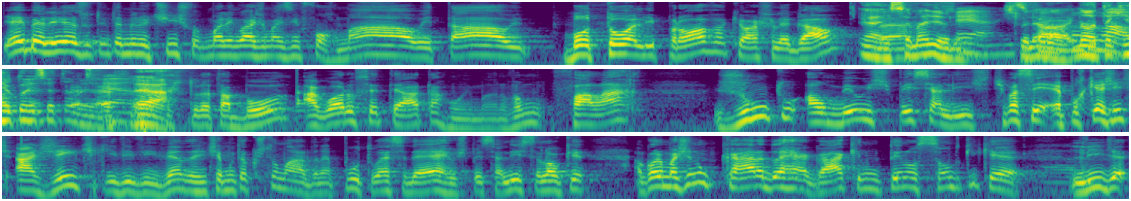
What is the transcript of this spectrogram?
E aí, beleza, o 30 minutinhos foi pra uma linguagem mais informal e tal, e botou ali prova, que eu acho legal. É, né? isso é maneiro. É, isso isso é legal. um Não, tem que alto. reconhecer também. É. Essa essa estrutura tá boa. Agora o CTA tá ruim, mano. Vamos falar junto ao meu especialista. Tipo assim, é porque a gente, a gente que vive em vendas, a gente é muito acostumado, né? Puto, o SDR, o especialista, sei lá o quê. Agora imagina um cara do RH que não tem noção do que, que é lead.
